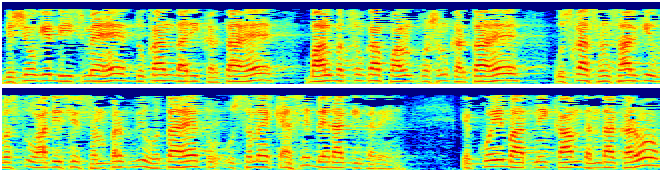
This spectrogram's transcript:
विषयों के बीच में है, दुकानदारी करता है बाल बच्चों का पालन पोषण करता है, उसका संसार की वस्तु आदि से संपर्क भी होता है तो उस समय कैसे बैरागी करें? कि कोई बात नहीं, काम धंधा करो,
